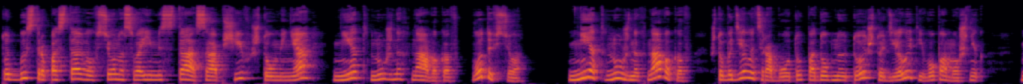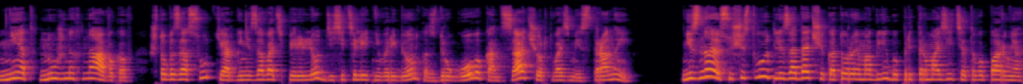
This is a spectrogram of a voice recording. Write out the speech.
тот быстро поставил все на свои места, сообщив, что у меня нет нужных навыков. Вот и все. Нет нужных навыков, чтобы делать работу, подобную той, что делает его помощник. Нет нужных навыков, чтобы за сутки организовать перелет десятилетнего ребенка с другого конца, черт возьми, страны. Не знаю, существуют ли задачи, которые могли бы притормозить этого парня.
